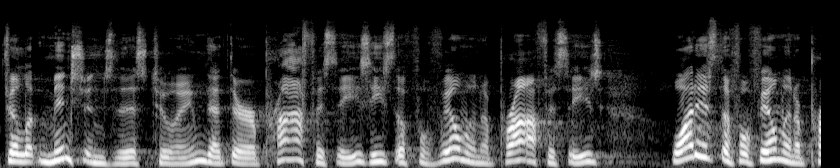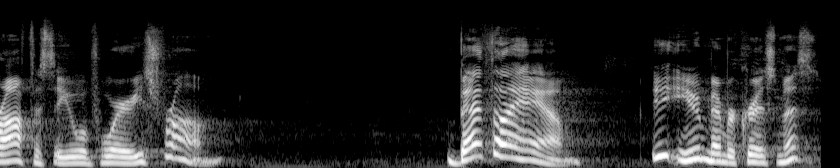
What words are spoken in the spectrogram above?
Philip mentions this to him that there are prophecies. He's the fulfillment of prophecies. What is the fulfillment of prophecy of where he's from? Bethlehem. You remember Christmas,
